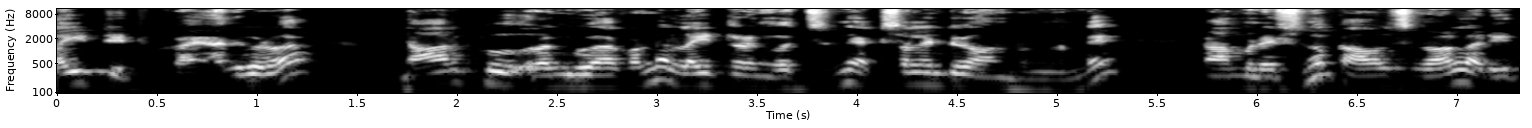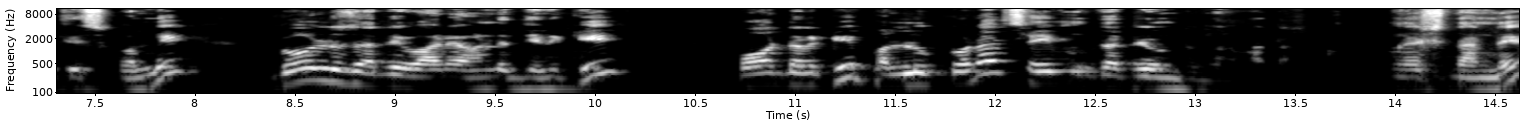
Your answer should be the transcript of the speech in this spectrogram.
లైట్ ఇటుకురాయి. అది కూడా డార్క్ రంగు కాకుండా లైట్ రంగు వచ్చింది. ఎక్సలెంట్గా ఉంటుందండి. కాంబినేషన్ కావాల్సిన వాళ్ళు అడిగి తీసుకోండి. గోల్డ్ జర్రీ వాడేమండి దీనికి. బోర్డర్కి పళ్ళు కూడా సేమ్ జర్రీ ఉంటుంది అనమాట కాంబినేషన్ అండి.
